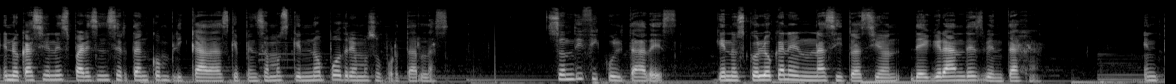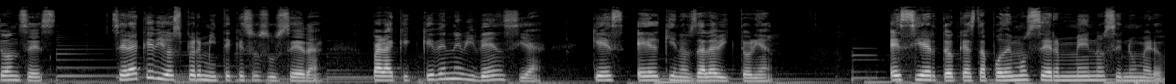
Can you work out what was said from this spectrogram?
En ocasiones parecen ser tan complicadas que pensamos que no podremos soportarlas. Son dificultades que nos colocan en una situación de gran desventaja. Entonces, ¿Será que Dios permite que eso suceda para que quede en evidencia que es Él quien nos da la victoria? Es cierto que hasta podemos ser menos en número,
